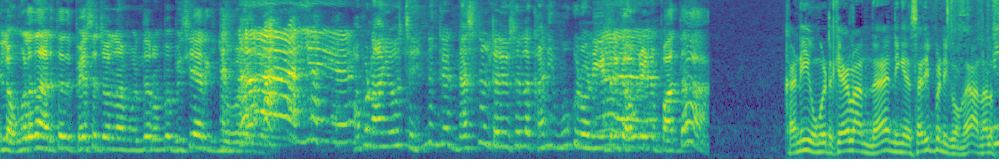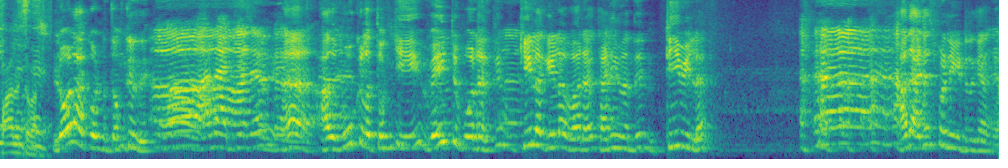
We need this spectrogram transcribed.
இல்ல உங்களை தான் அடுத்தது பேச சொல்லாம வந்து ரொம்ப பிஸியா இருக்கீங்க போல. அப்ப நான் யோசிச்சேன் என்னங்க நேஷனல் டெலிவிஷன்ல கனி மூக்கு நோண்டிக்கிட்டு இருக்கு அப்படின்னு பார்த்தா கனி உங்கள்கிட்ட கேட்கலாம் இருந்தேன். நீங்க சரி பண்ணிக்கோங்க. அதனால பார்த்துட்டு வரேன். லோலா கொண்டு தொங்குது. அது மூக்குல தொங்கி வெயிட் போல இருக்கு. கீழே கீழே வர கனி வந்து டிவில அதை அட்ஜஸ்ட் பண்ணிக்கிட்டு இருக்காங்க.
